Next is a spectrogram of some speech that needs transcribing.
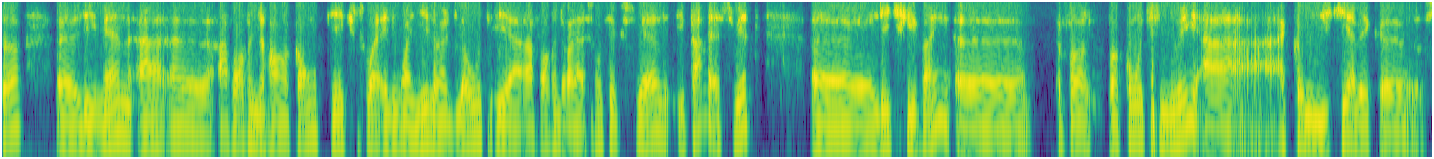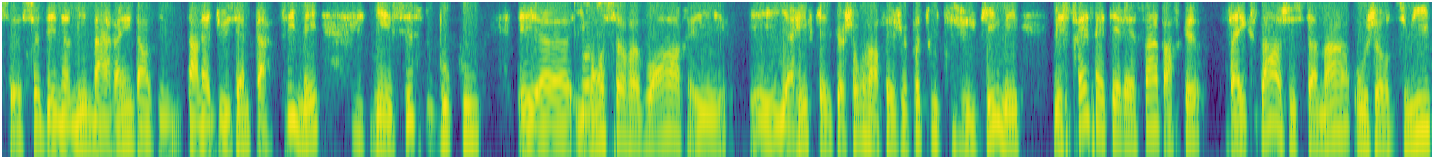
ça les mène à avoir une rencontre, bien qu'ils soient éloignés l'un de l'autre, et à avoir une relation sexuelle. Et par la suite, l'écrivain va, va continuer à, à, communiquer avec euh, ce, ce, dénommé marin dans, une, dans la deuxième partie, mais il insiste beaucoup. Et euh, ils vont se revoir et, et, il arrive quelque chose. En fait, je ne vais pas tout divulguer, mais, mais c'est très intéressant parce que ça explore justement aujourd'hui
